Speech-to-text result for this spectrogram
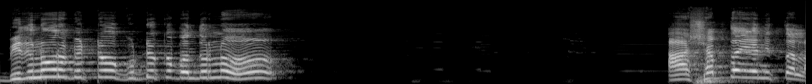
ಬಿದನೂರು ಬಿಟ್ಟು ಗುಡ್ಡಕ್ಕೆ ಬಂದ್ರೂ ಆ ಶಬ್ದ ಏನಿತ್ತಲ್ಲ?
